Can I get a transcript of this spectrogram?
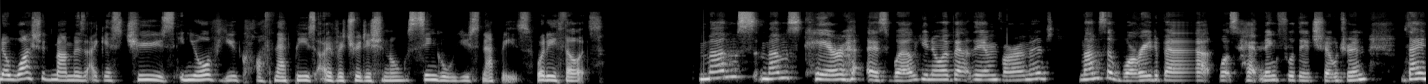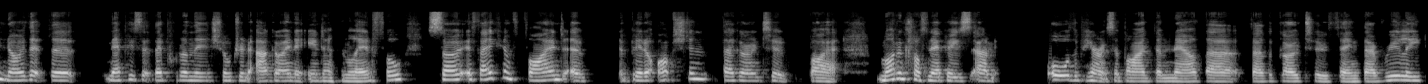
You know, why should mamas, I guess, choose, in your view, cloth nappies over traditional single-use nappies? What are your thoughts? Mums, mums care as well, you know, about the environment. Mums are worried about what's happening for their children. They know that the nappies that they put on their children are going to end up in landfill. So if they can find a, a better option, they're going to buy it. Modern cloth nappies, um, all the parents are buying them now. They're, they're the go-to thing. They're really,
